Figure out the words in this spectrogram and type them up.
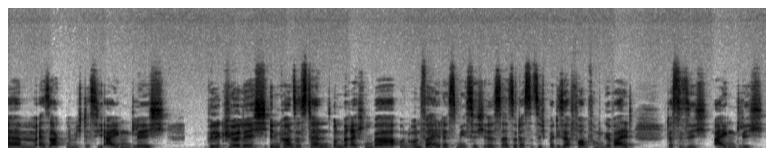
Ähm, er sagt nämlich, dass sie eigentlich willkürlich, inkonsistent, unberechenbar und unverhältnismäßig ist. Also dass es sich bei dieser Form von Gewalt, dass sie sich eigentlich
